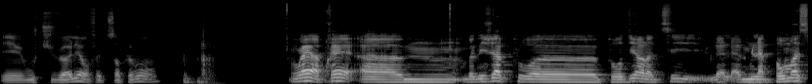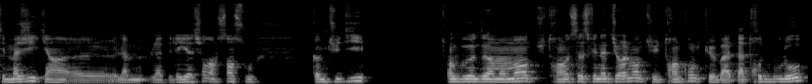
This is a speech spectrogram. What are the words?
et où tu veux aller, en fait, tout simplement. Hein. Ouais, après, euh, bah déjà pour, euh, pour dire, là, la, pour moi, c'est magique, hein, euh, la, délégation, dans le sens où, comme tu dis, au bout d'un moment, ça se fait naturellement, tu te rends compte que bah, tu as trop de boulot.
